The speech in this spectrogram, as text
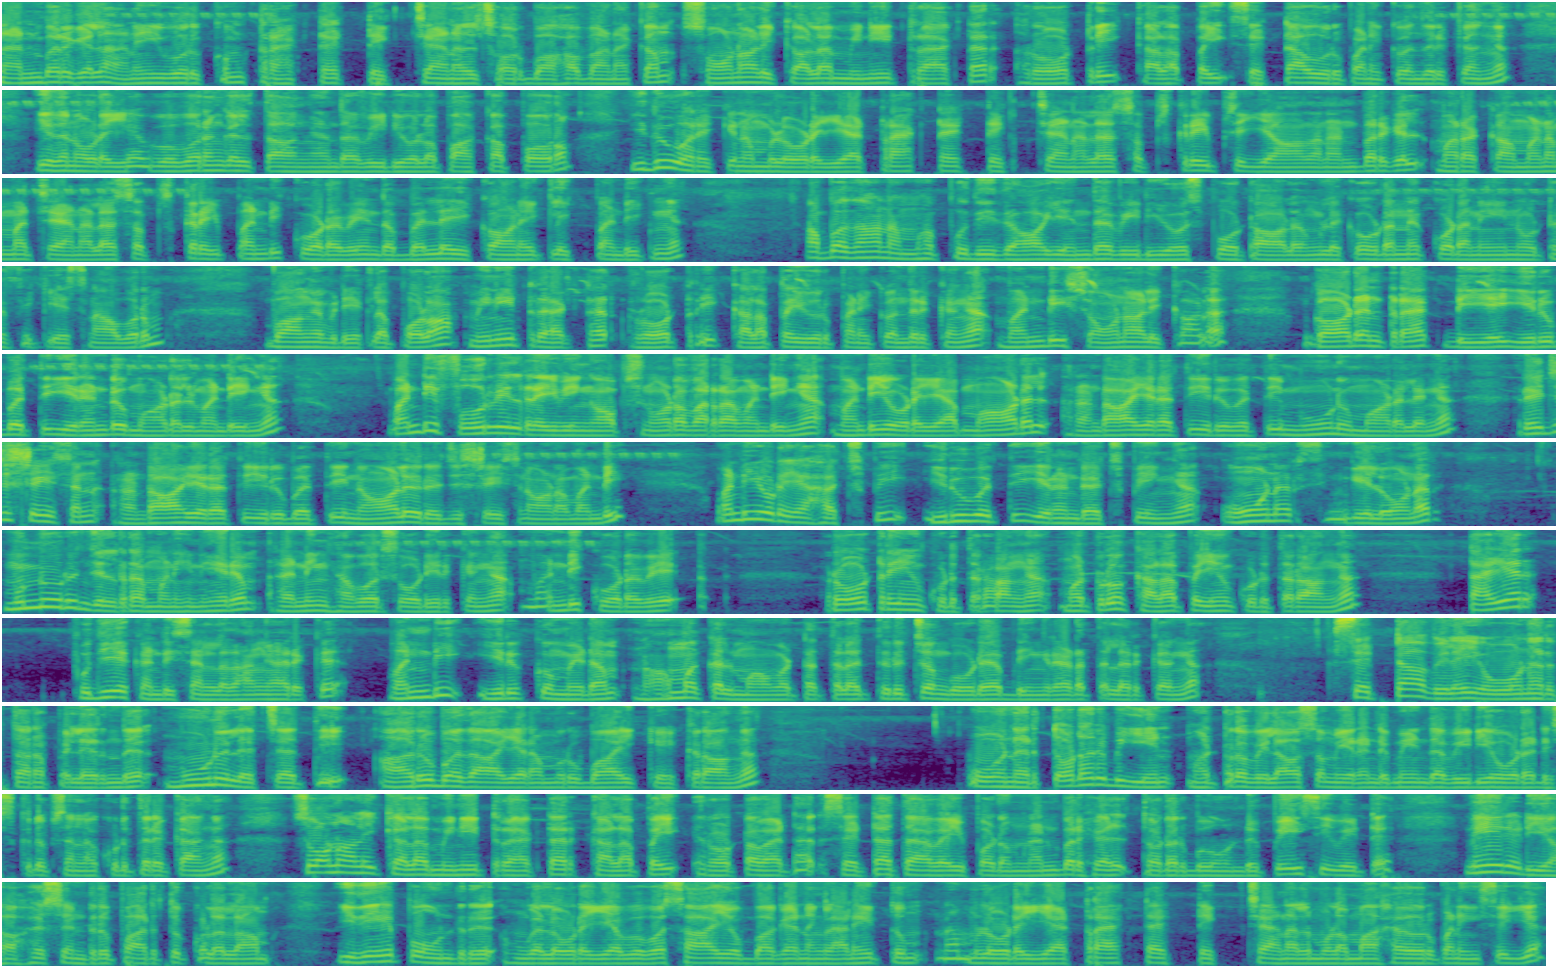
நண்பர்கள் அனைவருக்கும் tractor tech channel சார்பாக வணக்கம். சோனாலிக்கால மினி டிராக்டர் ரோட்ரி கலப்பை செட்டாக விற்பனைக்கு வந்திருக்குங்க. இதனுடைய விவரங்கள் தாங்க இந்த வீடியோவில் பார்க்க போகிறோம் இதுவரைக்கும் நம்மளுடைய டிராக்டர் டெக் சேனலை சப்ஸ்கிரைப் செய்யாத நண்பர்கள் மறக்காமல் நம்ம சேனலை சப்ஸ்கிரைப் பண்ணி கூடவே இந்த பெல் ஐக்கானை கிளிக் பண்ணிக்கங்க. அப்போ தான் நம்ம புதிதாக எந்த வீடியோஸ் போட்டாலும் உங்களுக்கு உடனுக்குடனே நோட்டிஃபிகேஷனாக வரும். வாங்க வீடியோக்கில் போகலாம் மினி டிராக்டர் ரோட்டரி கலப்பை விற்பனைக்கு வந்திருக்குங்க. வண்டி சோனாலிக்கால கார்டன் ட்ராக் டிஏ இருபத்தி இரண்டு மாடல் வண்டிங்க. வண்டி ஃபோர் வீல் டிரைவிங் ஆப்ஷனோட வர்ற வண்டிங்க. வண்டியுடைய மாடல் ரெண்டாயிரத்தி இருபத்தி மூணு மாடலுங்க ரெஜிஸ்ட்ரேஷன் ரெண்டாயிரத்தி இருபத்தி நாலு ரெஜிஸ்ட்ரேஷனான வண்டி. வண்டியுடைய ஹெச்பி இருபத்தி இரண்டு ஹெச்பிங்க ஓனர் சிங்கிள் ஓனர் முந்நூறு சில்லரை மணி நேரம் ரன்னிங் ஹவர்ஸ் ஓடி இருக்குங்க. வண்டி கூடவே ரோட்டரையும் கொடுத்துறாங்க. மற்றும் கலப்பையும் கொடுத்துறாங்க. டயர் புதிய கண்டிஷனில் தாங்க இருக்குது வண்டி இருக்கும் இடம் நாமக்கல் மாவட்டத்தில் திருச்செங்கோடு அப்படிங்கிற இடத்துல இருக்குங்க. செட்டா விலை ஓனர் தரப்பிலிருந்து மூணு லட்சத்தி அறுபதாயிரம் ரூபாய் கேட்குறாங்க ஓனர் தொடர்பு எண் மற்ற விலாசம் இரண்டுமே இந்த வீடியோவோட டிஸ்கிரிப்ஷனில் கொடுத்துருக்காங்க. சோனாலிக்கல மினி டிராக்டர் கலப்பை ரோட்டோவேட்டர் செட்ட தேவைப்படும் நண்பர்கள் தொடர்பு கொண்டு பேசிவிட்டு நேரடியாக சென்று பார்த்து கொள்ளலாம். இதே போன்று உங்களுடைய விவசாய உபகரணங்கள் அனைத்தும் நம்மளுடைய டிராக்டர் டெக் சேனல் மூலமாக விற்பனை செய்ய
